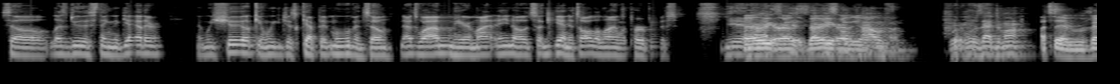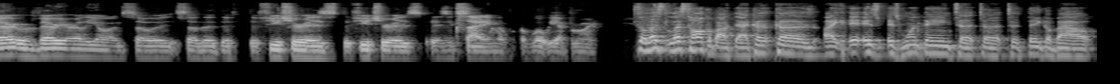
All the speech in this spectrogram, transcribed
So let's do this thing together and we shook and we just kept it moving. So that's why I'm here. My, you know, it's again, it's all aligned with purpose. Yeah, very no, early, it's, very it's early so on. What was that, Devon? I said we're very, very early on. So, so the, the the future is the future is is exciting of, of what we have brewing. So let's let's talk about that because like it's it's one thing to to to think about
